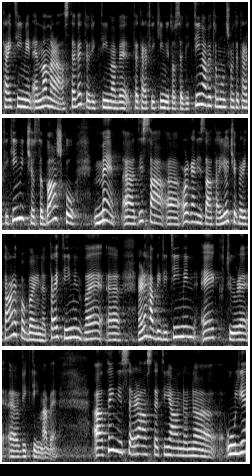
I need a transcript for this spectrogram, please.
trajtimin e nëntë rasteve të viktimave të trafikimit ose viktimave të mundshme të trafikimit që së bashku me disa organizata joqeveritare po bëjnë trajtimin dhe rehabilitimin e këtyre viktimave. Themi se rastet janë në ulje.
